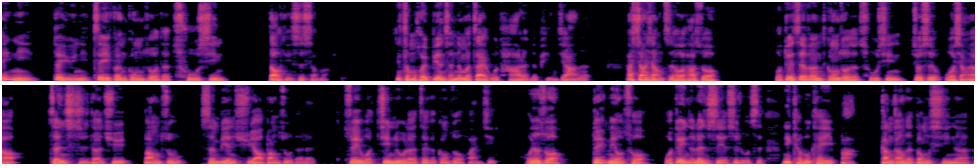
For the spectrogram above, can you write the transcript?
诶，你对于你这一份工作的初心到底是什么？你怎么会变成那么在乎他人的评价呢？”他想想之后，他说：“我对这份工作的初心就是我想要真实的去帮助身边需要帮助的人，所以我进入了这个工作环境。”我就说：“对，没有错，我对你的认识也是如此。你可不可以把刚刚的东西呢？”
